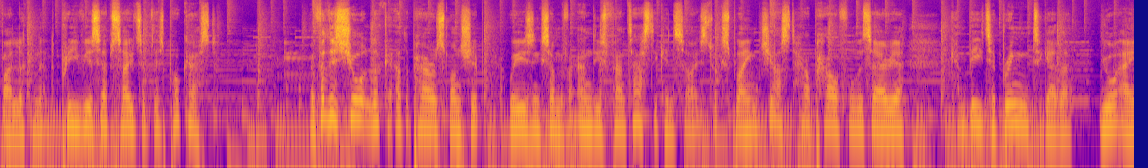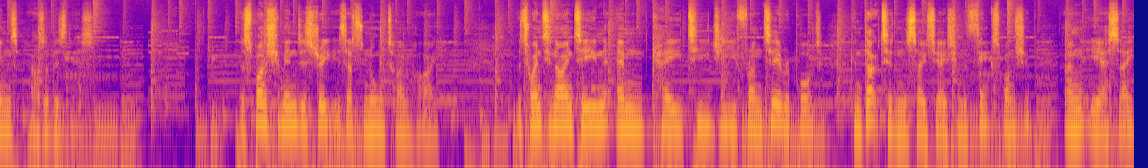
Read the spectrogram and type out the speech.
by looking at the previous episodes of this podcast. And for this short look at the power of sponsorship, we're using some of Andy's fantastic insights to explain just how powerful this area can be to bring together your aims as a business. The sponsorship industry is at an all time high. The 2019 MKTG Frontier report, conducted in association with Think Sponsorship and ESA,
